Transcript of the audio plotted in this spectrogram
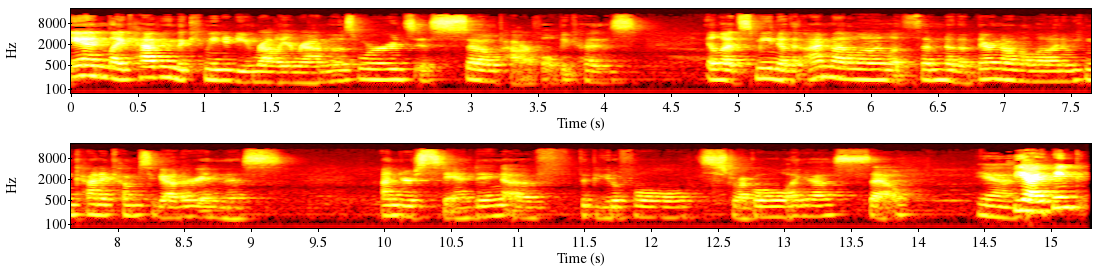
and like having the community rally around those words is so powerful because it lets me know that i'm not alone lets them know that they're not alone and we can kind of come together in this understanding of the beautiful struggle i guess so Yeah. yeah, I think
